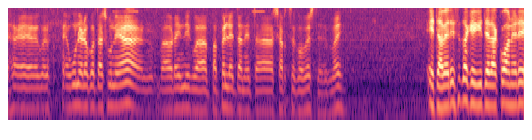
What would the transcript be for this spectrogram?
e, egunerokotasunean, ba, oraindik ba, papeletan eta sartzeko beste, bai. Eta berezetak egiterakoan ere,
